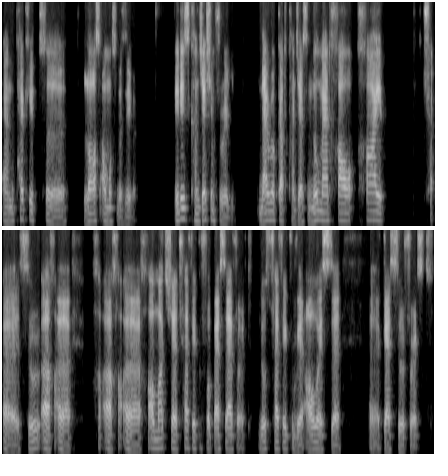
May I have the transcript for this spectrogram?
and packet uh, loss almost zero. It is congestion free, never got congestion, no matter how high uh, through uh, uh, uh, uh, how much uh, traffic for best effort. Those traffic will always uh, get through first.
